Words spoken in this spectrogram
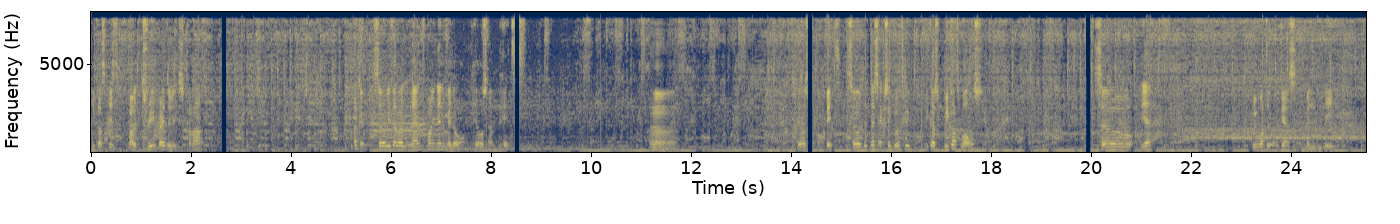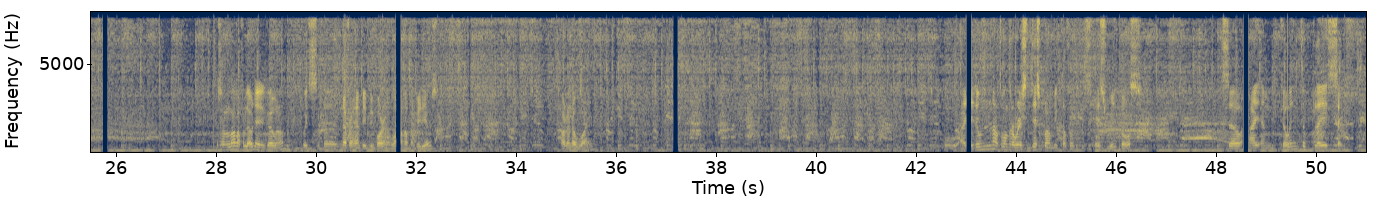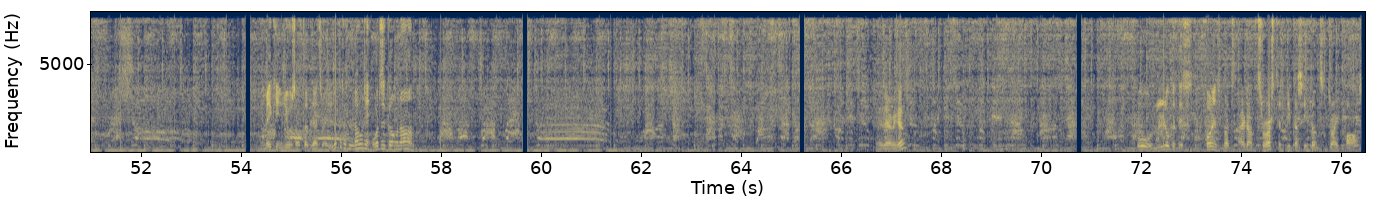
Because it's about three batteries, come on. Okay, so we got a landmine in the middle, hills and pits. Hmm. Pit. So th that's actually good because we got walls. So yeah, we want to against melee. There's a lot of loading going on, which uh, never happened before in one of my videos. I don't know why. I do not want to risk this one because of his repulse. So I am going to play safe. Making use of the death ray. Look at the loading, what is going on? There we go. Oh, look at this point, but I don't trust it because he don't drive fast.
